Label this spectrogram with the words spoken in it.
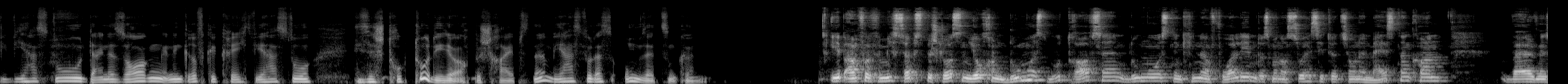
wie, wie, hast du deine Sorgen in den Griff gekriegt? Wie hast du diese Struktur, die du auch beschreibst, ne? wie hast du das umsetzen können? Ich habe einfach für mich selbst beschlossen, Jochen, du musst gut drauf sein, du musst den Kindern vorleben, dass man auch solche Situationen meistern kann. Weil wenn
